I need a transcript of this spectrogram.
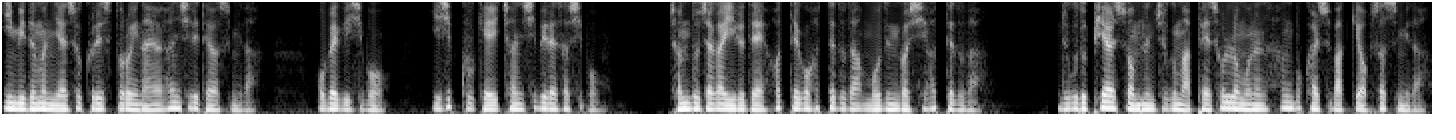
이 믿음은 예수 그리스도로 인하여 현실이 되었습니다. 525, 29 게이 1011에서 15. 전도자가 이르되 헛되고 헛되도다 모든 것이 헛되도다. 누구도 피할 수 없는 죽음 앞에 솔로몬은 항복할 수밖에 없었습니다.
